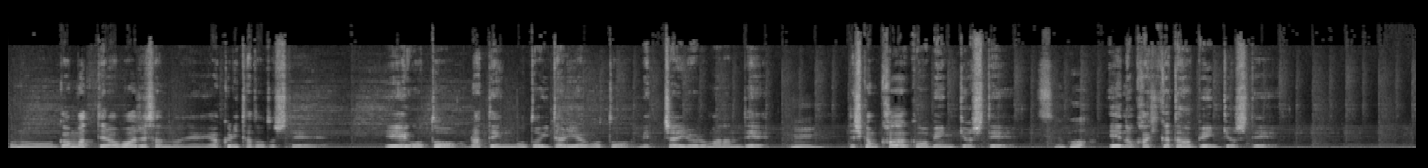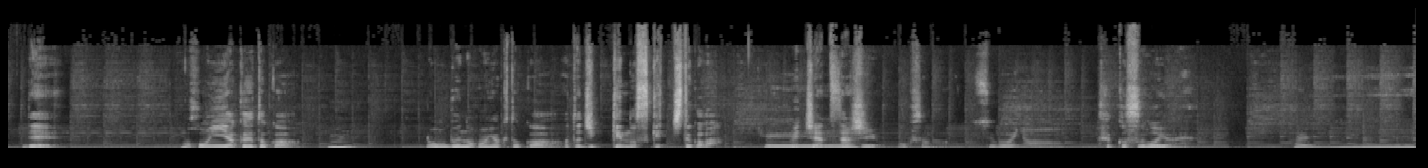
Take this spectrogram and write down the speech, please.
この頑張ってラバージェさんのね役に立とうとして英語とラテン語とイタリア語とめっちゃいろいろ学んでうん。でしかも科学も勉強してすごい。絵の描き方も勉強してでもう翻訳とかうん。論文の翻訳とかあとは実験のスケッチとかへめっちゃやってたらしい。いよ奥さんはすごいな結構すごいよねへー。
